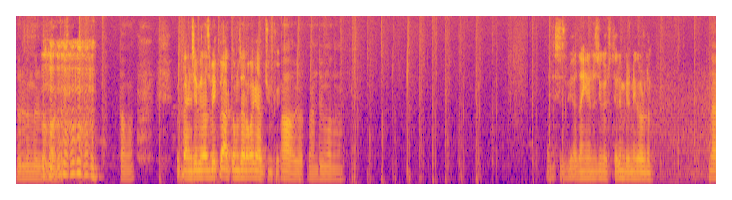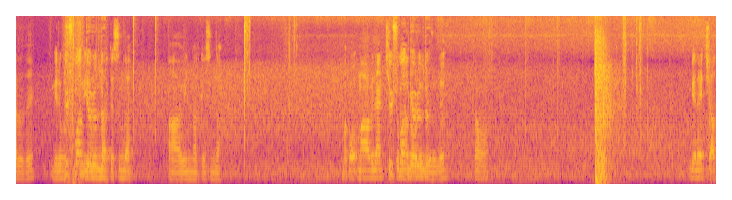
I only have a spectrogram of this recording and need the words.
Dürbün mürbün vardır. tamam. Bence biraz bekle arkamıza araba geldi çünkü. Aa yok, ben duymadım onu. Hadi siz bir yerden yerinizi gösterin. Birini gördüm. Nerede dayı? Biri bu Düşman biri görüldü. arkasında. Mavinin arkasında. Bak o maviden çıktı Düşman buna doğru görüldü. yürüdü. Tamam. Bir headshot.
